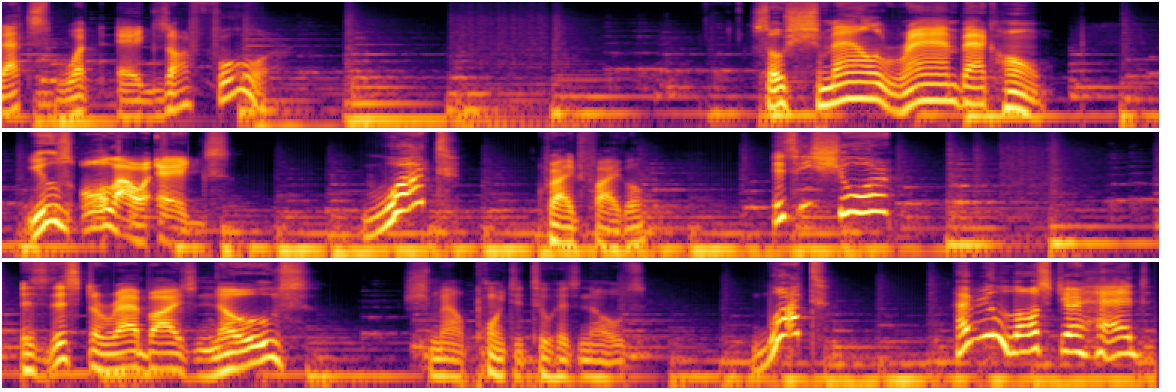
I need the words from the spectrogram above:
That's what eggs are for. So Shmuel ran back home. Use all our eggs. What? cried Feigl. Is he sure? Is this the rabbi's nose? Shmuel pointed to his nose. What? Have you lost your head?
